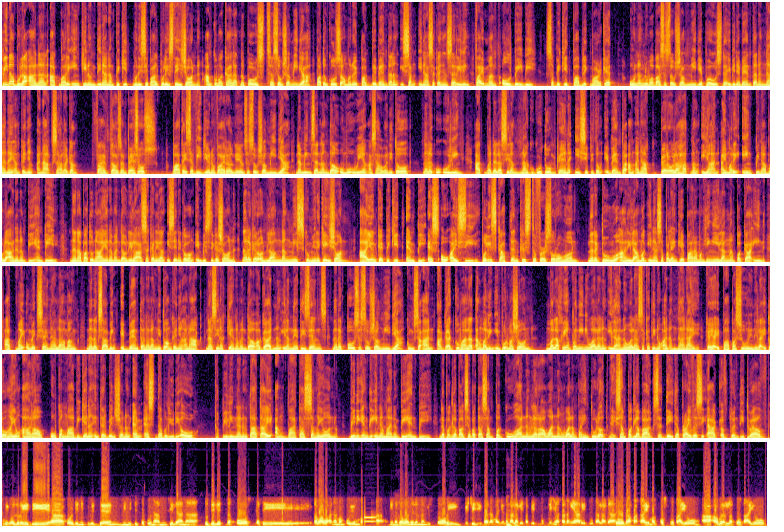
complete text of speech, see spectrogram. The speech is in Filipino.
Pinabulaanan at mariing kinundina ng Pikit Municipal Police Station ang kumakalat na post sa social media patungkol sa umano'y pagbebenta ng isang ina sa kanyang sariling 5-month-old baby sa Pikit Public Market. Unang lumabas sa social media post na ibinebenta ng nanay ang kanyang anak sa halagang 5,000 pesos. Batay sa video na viral ngayon sa social media na minsan lang daw umuwi ang asawa nito na nag-uuling at madalas silang nagugutom kaya naisip nitong ibenta ang anak. Pero lahat ng iyan ay mariing pinabulaanan ng PNP na napatunayan naman daw nila sa kanilang isinagawang investigasyon na nagkaroon lang ng miscommunication. Ayon kay Pikit MPSOIC, Police Captain Christopher Sorongon, na nagtungo nila ang mag-ina sa palengke para manghingi lang ng pagkain at may umeksena lamang na nagsabing ibenta na lang nito ang kanyang anak na sinakyan naman daw agad ng ilang netizens na nagpost sa social media kung saan agad kumalat ang maling impormasyon. Malaki ang paniniwala ng ilan na wala sa katinoan ang nanay kaya ipapasuri nila ito ngayong araw upang mabigyan ng interbensyon ng MSWDO. Kapiling na ng tatay ang batas sa ngayon. Binigyang diin naman ng PNP na paglabag sa batas ang pagkuha ng larawan ng walang pahintulot na isang paglabag sa Data Privacy Act of 2012. We already uh, coordinated with them. Minisita po namin sila na to delete the post kasi kawawa naman po yung bata. Ginagawa nila ng story. Kasi iba naman yung nakalagay sa Facebook niya sa nangyari po talaga. So dapat tayo mag-post po tayo. uh, aware lang po tayo.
